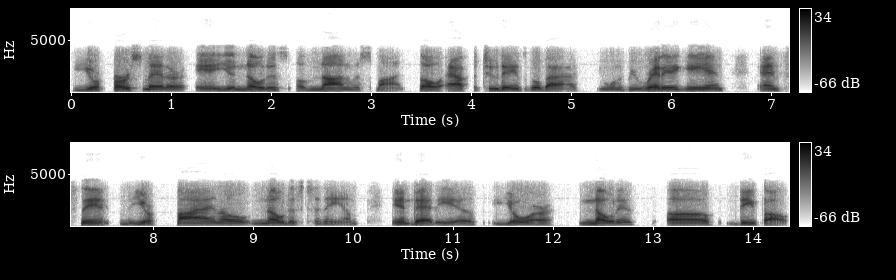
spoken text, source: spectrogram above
your first letter and your notice of non response. So after two days go by, you want to be ready again and send your final notice to them, and that is your notice of default.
